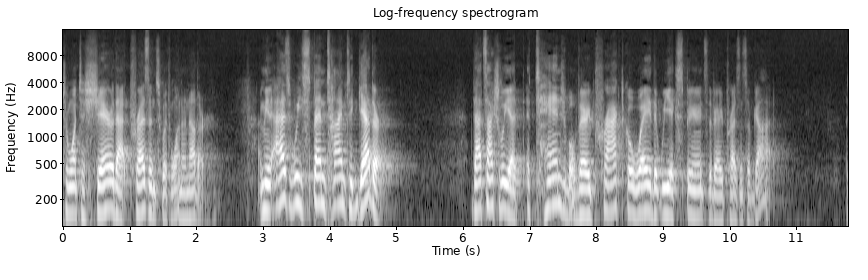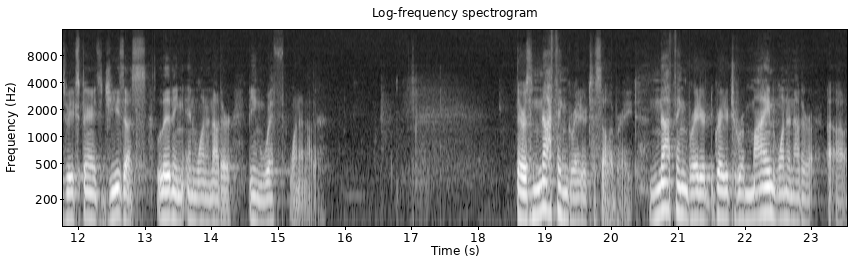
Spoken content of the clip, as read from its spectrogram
to want to share that presence with one another. I mean, as we spend time together, that's actually a, a tangible, very practical way that we experience the very presence of God. as we experience Jesus living in one another, being with one another. There is nothing greater to celebrate, nothing greater, greater to remind one another of.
